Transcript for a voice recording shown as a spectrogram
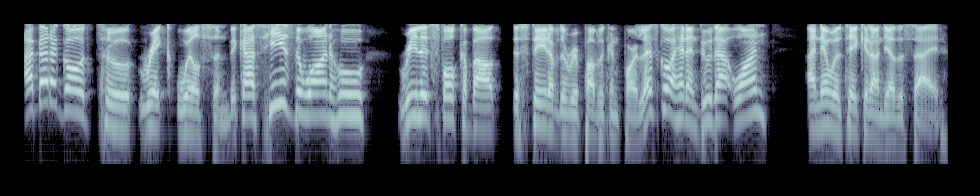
I better go to Rick Wilson because he's the one who really spoke about the state of the Republican Party. Let's go ahead and do that one, and then we'll take it on the other side.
